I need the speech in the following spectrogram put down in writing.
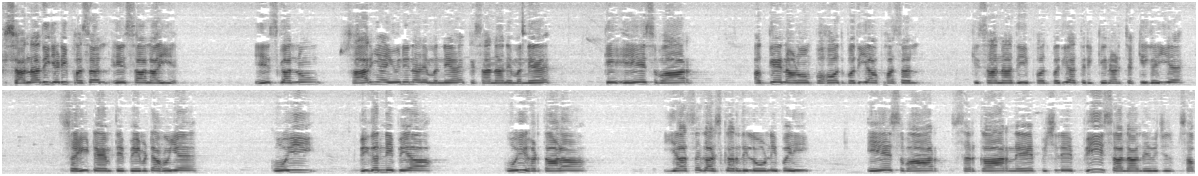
ਕਿਸਾਨਾਂ ਦੀ ਜਿਹੜੀ ਫਸਲ ਇਸ ਸਾਲ ਆਈ ਹੈ, ਇਸ ਗੱਲ ਨੂੰ ਸਾਰੀਆਂ ਯੂਨੀਅਨਾਂ ਨੇ ਮੰਨਿਆ ਕਿਸਾਨਾਂ ਨੇ ਮੰਨਿਆ ਕਿ ਇਸ ਵਾਰ ਅੱਗੇ ਨਾਲੋਂ ਬਹੁਤ ਵਧੀਆ ਫਸਲ ਕਿਸਾਨਾਂ ਦੀ ਫ- ਵਧੀਆ ਤਰੀਕੇ ਨਾਲ ਚੱਕੀ ਗਈ ਹੈ। ਸਹੀ ਟਾਈਮ ਤੇ ਪੇਮੈਂਟਾਂ ਹੋਈਆਂ, ਕੋਈ ਵਿਗਨ ਨਹੀਂ ਪਿਆ, ਕੋਈ ਹੜਤਾਲਾਂ ਜਾਂ ਸੰਘਰਸ਼ ਕਰਨ ਦੀ ਲੋੜ ਨਹੀਂ ਪਈ। ਇਸ ਵਾਰ ਸਰਕਾਰ ਨੇ ਪਿਛਲੇ 20 ਸਾਲਾਂ ਦੇ ਵਿੱਚ ਸਭ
